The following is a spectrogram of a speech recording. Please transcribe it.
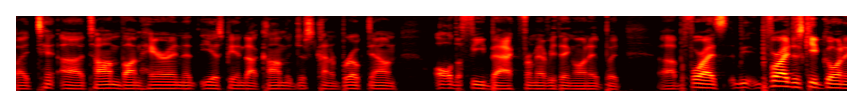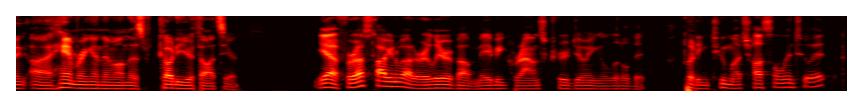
by T- uh, Tom VanHaaren at ESPN.com that just kind of broke down all the feedback from everything on it. But uh, before I before I just keep going and uh, hammering in them on this, Cody, your thoughts here? Yeah, for us talking about earlier about maybe grounds crew doing a little bit putting too much hustle into it,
